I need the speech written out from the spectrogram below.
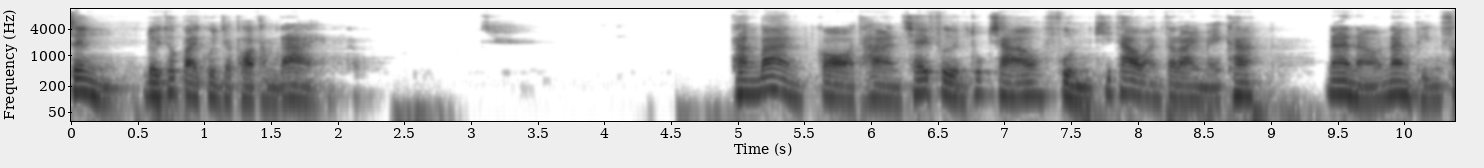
ซึ่งโดยทั่วไปคุณจะพอทำได้ ทางบ้านก่อถ่านใช้ฟืนทุกเช้า ฝุ่นขี้เท่าอันตรายไหมคะ หน้าหนาวนั่งผิงไฟ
